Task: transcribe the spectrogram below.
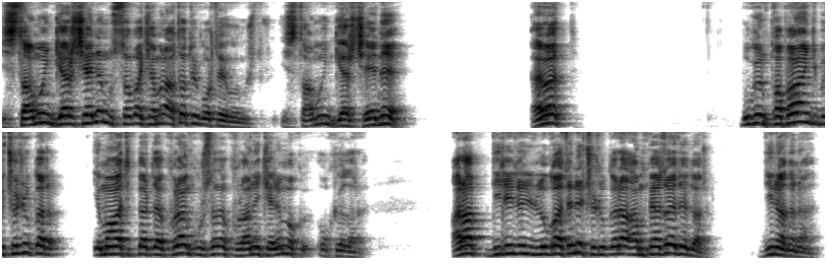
İslam'ın gerçeğini Mustafa Kemal Atatürk ortaya koymuştur. İslam'ın gerçeğini. Evet. Bugün papağan gibi çocuklar imam hatiplerde, Kur'an kurslarında Kur'an-ı Kerim oku- okuyorlar. Arap diliyle lügatını çocuklara ampezo ediyorlar. Din adına.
